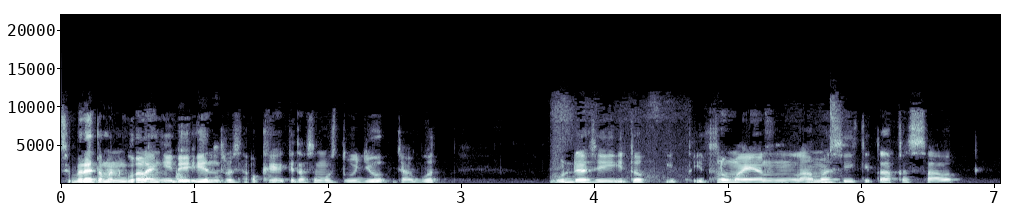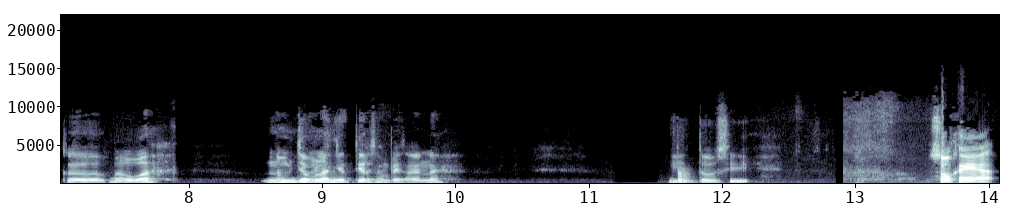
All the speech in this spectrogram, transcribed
sebenarnya teman gue lah yang idein terus oke kita semua setuju cabut udah sih itu itu lumayan lama sih kita ke south ke bawah 6 jam lah nyetir sampai sana gitu sih So kayak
